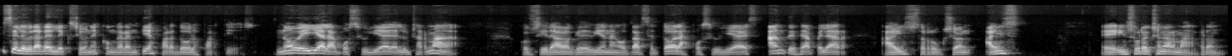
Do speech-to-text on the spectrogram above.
y celebrar elecciones con garantías para todos los partidos. No veía la posibilidad de la lucha armada. Consideraba que debían agotarse todas las posibilidades antes de apelar a insurrección, eh, insurrección armada. Perdón.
